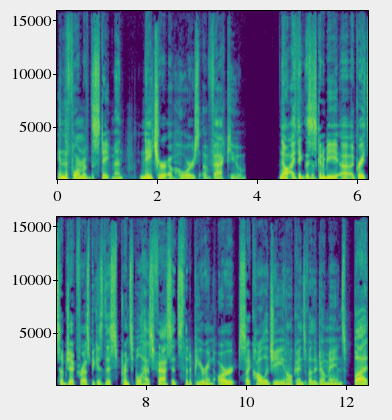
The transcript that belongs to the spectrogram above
in the form of the statement, nature abhors a vacuum. Now, I think this is going to be a, great subject for us because this principle has facets that appear in art, psychology, and all kinds of other domains. But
